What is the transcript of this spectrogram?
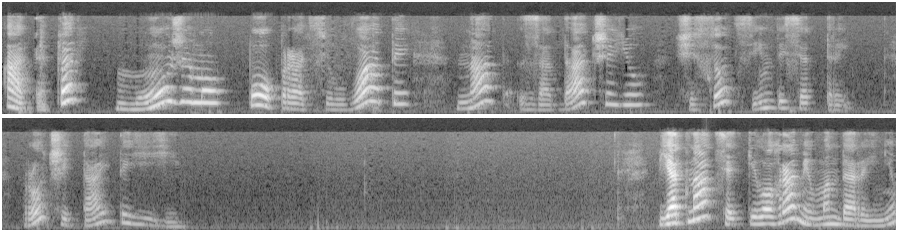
А тепер можемо попрацювати над задачею 673. Прочитайте її. 15 кілограмів мандаринів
